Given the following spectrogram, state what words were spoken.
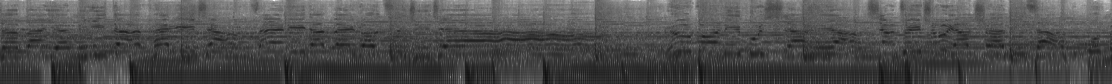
着扮演你的配角，在你的背后自己煎熬。如果你不想要，想退出要趁早，我没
